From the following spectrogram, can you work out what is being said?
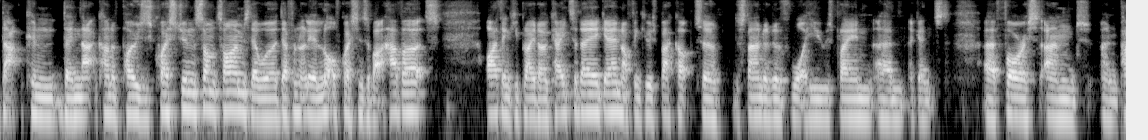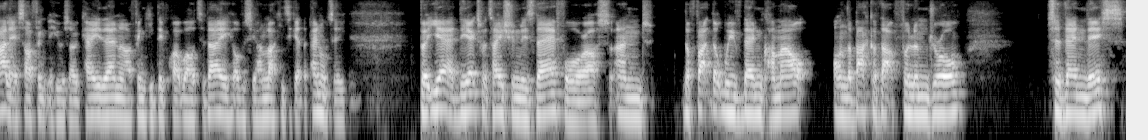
that can then that kind of poses questions. Sometimes there were definitely a lot of questions about Havertz. I think he played okay today again. I think he was back up to the standard of what he was playing um, against uh, Forest and and Palace. I think that he was okay then. and I think he did quite well today. Obviously, unlucky to get the penalty, but yeah, the expectation is there for us, and the fact that we've then come out on the back of that Fulham draw to then this,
